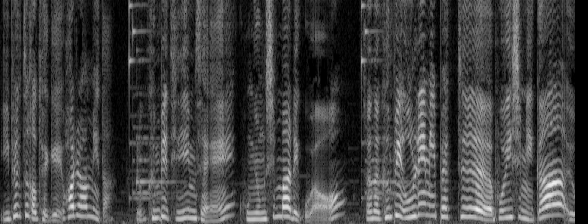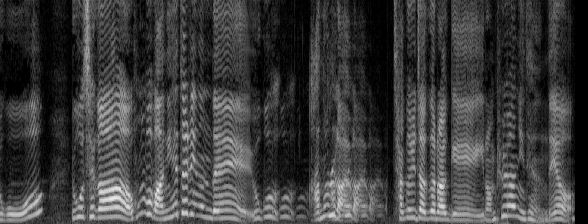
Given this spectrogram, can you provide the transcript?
이펙트가 되게 화려합니다. 그리고 금빛 디딤새 공용 신발이고요. 저는 금빛 울림 이펙트 보이십니까? 요거. 요거 제가 홍보 많이 해드리는데 요거 안 올라요. 자글자글하게 이런 표현이 되는데요.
